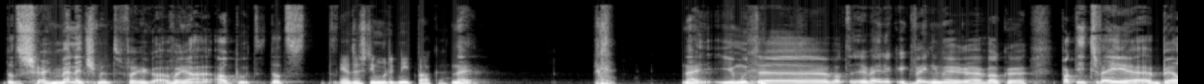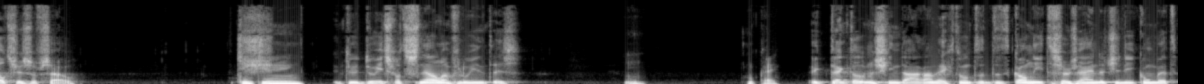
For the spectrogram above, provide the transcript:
Dat is echt management van je, van je output. Dat is, Ja, dus die moet ik niet pakken. nee. Nee, je moet, eh, wat weet ik, ik weet niet meer eh, welke. Pak die twee eh bijltjes of zo. Doe, doe iets wat snel en vloeiend is. Oké. Ik denk dat het misschien daaraan ligt, want het, het kan niet zo zijn dat je die combat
